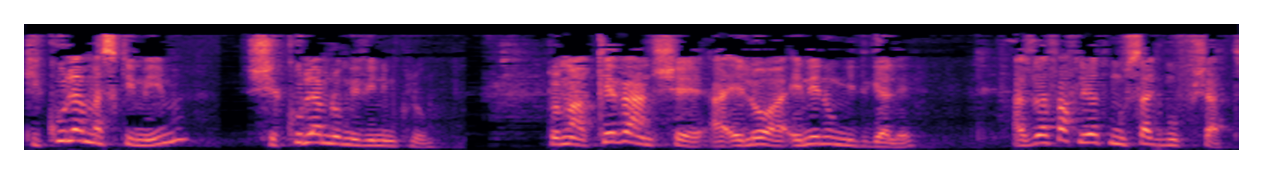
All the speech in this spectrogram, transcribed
כי כולם מסכימים שכולם לא מבינים כלום. כלומר, כיוון שהאלוה איננו מתגלה, אז הוא הפך להיות מושג מופשט.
